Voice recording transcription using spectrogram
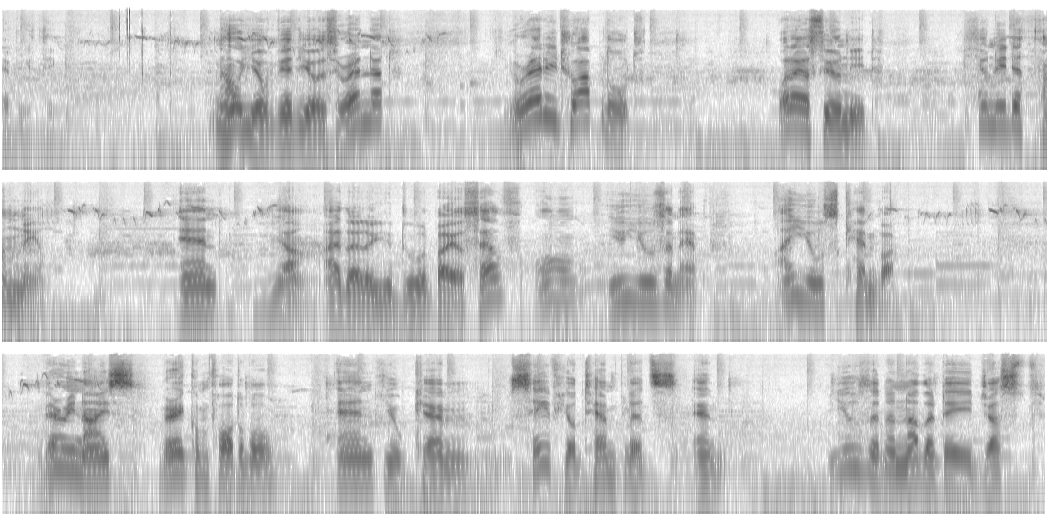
everything. Now your video is rendered, you're ready to upload. What else do you need? You need a thumbnail. And yeah, either you do it by yourself or you use an app. I use Canva. Very nice, very comfortable, and you can save your templates and use it another day, just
